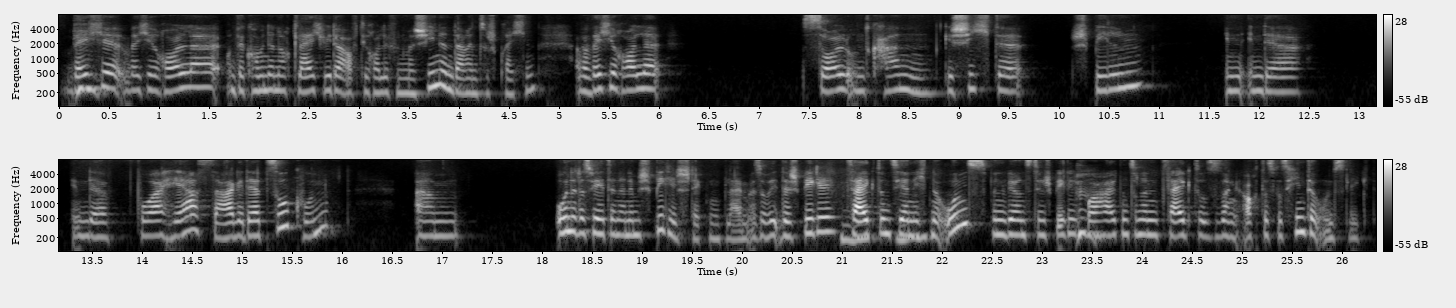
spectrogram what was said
welche, welche Rolle, und wir kommen ja noch gleich wieder auf die Rolle von Maschinen darin zu sprechen, aber welche Rolle soll und kann Geschichte spielen in, in, der, in der Vorhersage der Zukunft, ähm, ohne dass wir jetzt in einem Spiegel stecken bleiben. Also der Spiegel mhm. zeigt uns ja mhm. nicht nur uns, wenn wir uns den Spiegel mhm. vorhalten, sondern zeigt sozusagen auch das, was hinter uns liegt.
